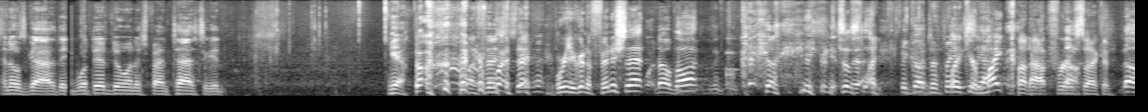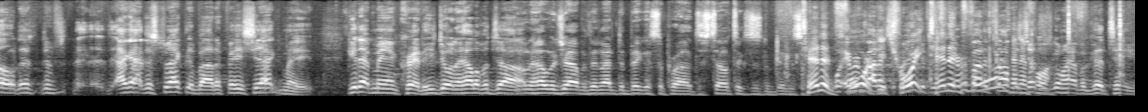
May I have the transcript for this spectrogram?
and those guys. They, what they're doing is fantastic. It, Yeah. You want to finish the statement? Were you going to finish that no, thought? Just like, because the face like your Shaq- mic cut out for no, a second. No, the, the, I got distracted by the face Shaq made. Give that man credit. He's doing a hell of a job. Doing a hell of a job, but they're not the biggest surprise. The Celtics is the biggest. Ten and Well, four. everybody Detroit. Ten this- and Everybody four. thought the and Chuck four. was going to have a good team.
